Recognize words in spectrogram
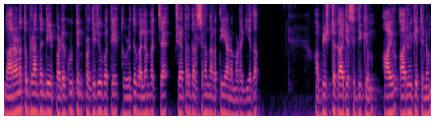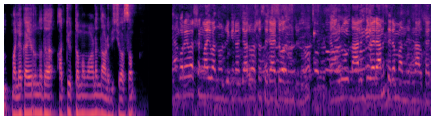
നാരായണത്തു ഭ്രാന്തന്റെ പടുകൂറ്റൻ പ്രതിരൂപത്തെ തൊഴുത് വലം വച്ച് ക്ഷേത്ര ദർശനം നടത്തിയാണ് മടങ്ങിയത്. അഭീഷ്ടകാര്യസിദ്ധിക്കും ആയുർ ആരോഗ്യത്തിനും മല കയറുന്നത് അത്യുത്തമമാണെന്നാണ് വിശ്വാസം. ഞാൻ കുറേ വർഷങ്ങളായി വന്നുകൊണ്ടിരിക്കുന്നു. അഞ്ചാറ് വർഷം സ്ഥിരമായിട്ട് വന്നുകൊണ്ടിരുന്നു. ഞങ്ങളൊരു നാലഞ്ച് പേരാണ് സ്ഥിരം വന്നിരുന്ന ആൾക്കാർ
